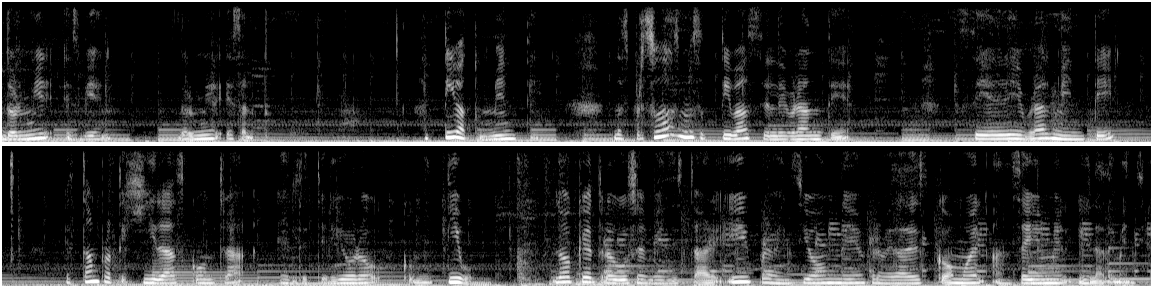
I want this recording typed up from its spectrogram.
Dormir es bien, dormir es salud. Activa tu mente. Las personas más activas cerebralmente están protegidas contra el deterioro cognitivo, lo que traduce en bienestar y prevención de enfermedades como el Alzheimer y la demencia.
